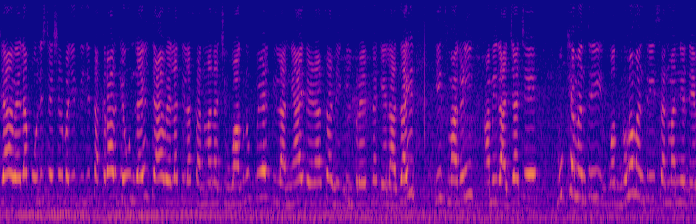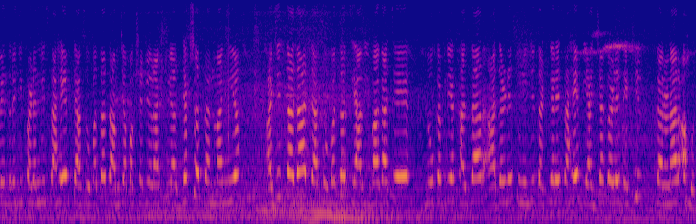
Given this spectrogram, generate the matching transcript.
ज्या वेळेला पोलीस स्टेशनमध्ये तिची तक्रार घेऊन जाईल त्यावेळेला तिला सन्मानाची वागणूक मिळेल तिला न्याय देण्याचा देखील प्रयत्न केला जाईल. हीच मागणी आम्ही राज्याचे मुख्यमंत्री व गृहमंत्री सन्मान्य देवेंद्रजी फडणवीस साहेब त्यासोबतच आमच्या पक्षाचे राष्ट्रीय अध्यक्ष सन्माननीय अजितदादा त्यासोबतच या विभागाचे लोकप्रिय खासदार आदरणीय सुनीलजी तटकरे साहेब यांच्याकडे देखील करणार आहोत.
